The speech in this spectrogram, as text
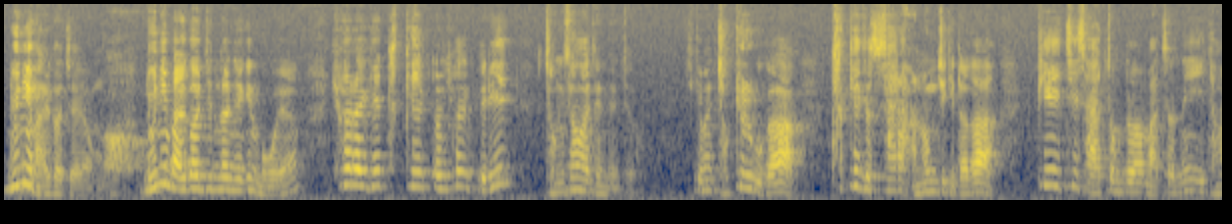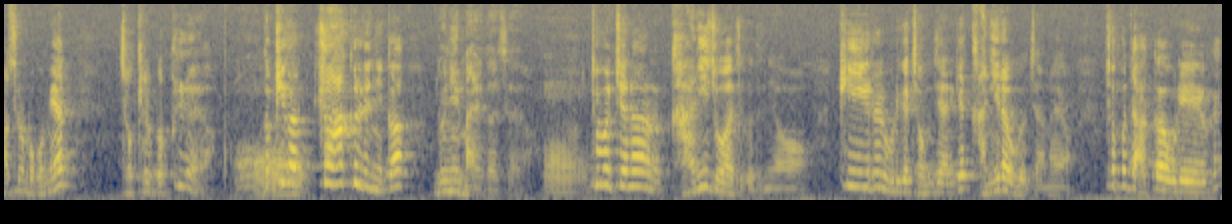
눈이 맑아져요. 눈이 맑아진다는 얘기는 뭐예요? 혈액에 탁해있던 혈액들이 정상화된다는 거죠. 쉽게 말하면 적혈구가 탁해져서 잘 안 움직이다가 pH 4 정도만 맞췄더니 이 당화수를 먹으면 적혈구가 풀려요. 그러니까 피가 쫙 흘리니까 눈이 맑아져요. 어. 두 번째는 간이 좋아지거든요. 피를 우리가 정제하는 게 간이라고 그랬잖아요. 첫 번째 아까 우리 회-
